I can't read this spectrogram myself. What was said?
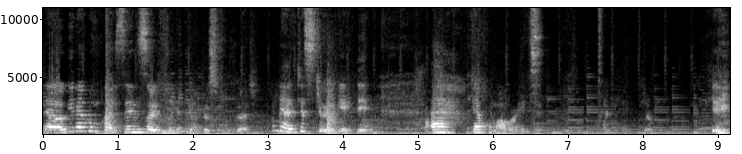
Naogera kunkwasa ensonyi. Yeah, just kyoyogedde. Ah, jakuma alright? Okay.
